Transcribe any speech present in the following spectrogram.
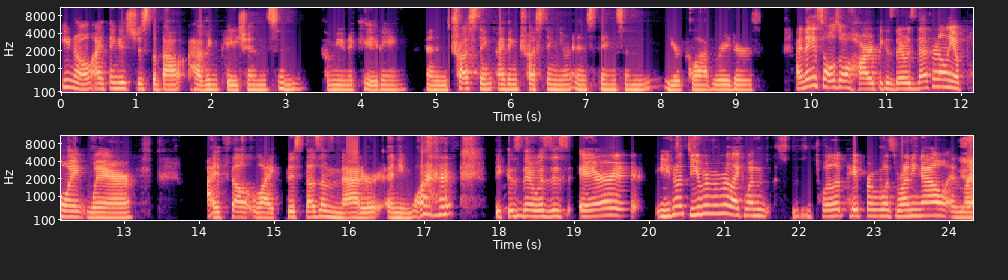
you know, I think it's just about having patience and communicating and trusting. I think trusting your instincts and your collaborators. I think it's also hard because there was definitely a point where I felt like this doesn't matter anymore because there was this air. You know, do you remember like when toilet paper was running out and yeah.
